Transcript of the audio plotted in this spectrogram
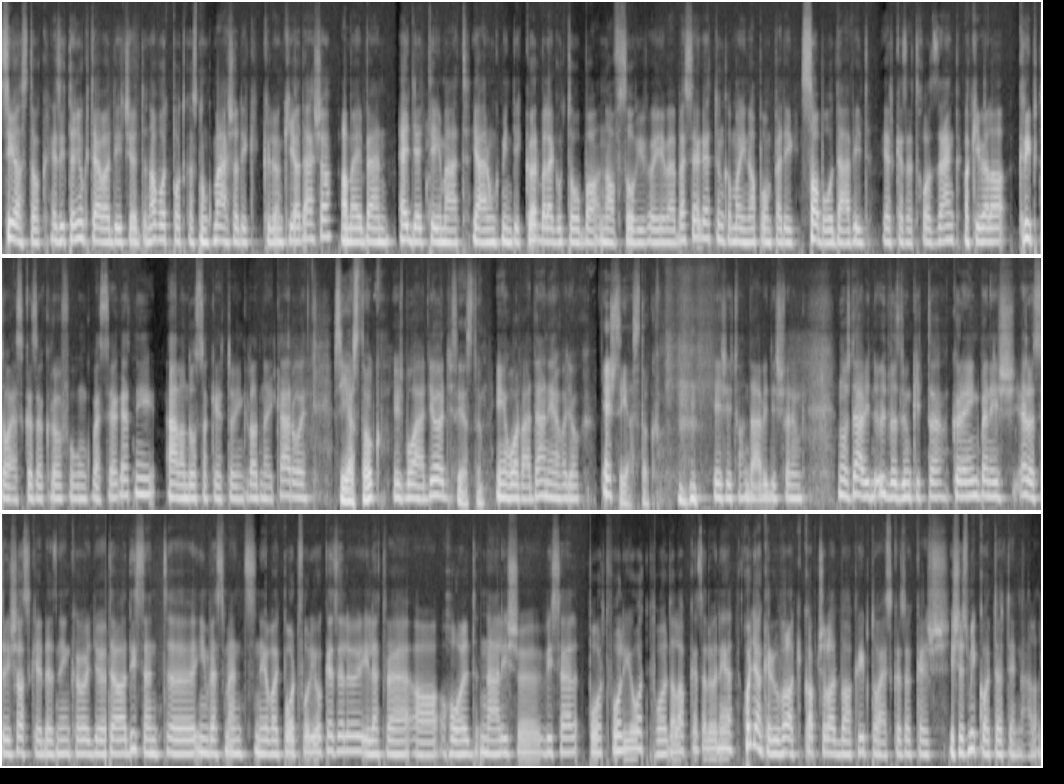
Sziasztok! Ez itt a Nyugtával Dicsérd a Navot podcastunk második külön kiadása, amelyben egy-egy témát járunk mindig körbe, legutóbb a NAV szóvivőjével beszélgettünk, a mai napon pedig Szabó Dávid érkezett hozzánk, akivel a kriptoeszközökről fogunk beszélgetni. Állandó szakértőink Radnai Károly Sziasztok! és Boár György. Sziasztok! Én Horváth Dániel vagyok, És sziasztok! és itt van Dávid is velünk. Nos, Dávid, üdvözlünk itt a köreinkben, és először is azt kérdeznénk, hogy te a Decent Investmentsnél vagy portfóliókezelő, illetve a Holdnál is viszel portfóliót, Hold alapkezelőnél. Hogyan kerül valaki kapcsolatba a kriptoeszközökkel, és, és ez mikor történt nálad?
